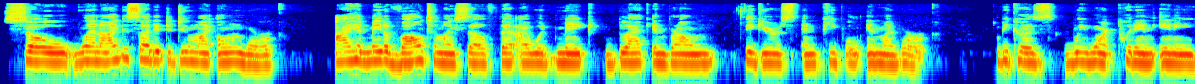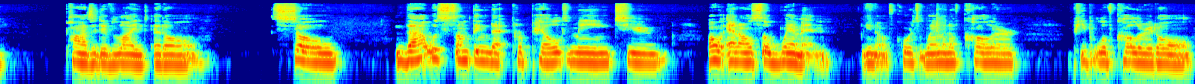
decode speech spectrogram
So, when I decided to do my own work, I had made a vow to myself that I would make black and brown figures and people in my work because we weren't put in any positive light at all. So that was something that propelled me to, oh, and also women, you know, of course, women of color, people of color at all.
